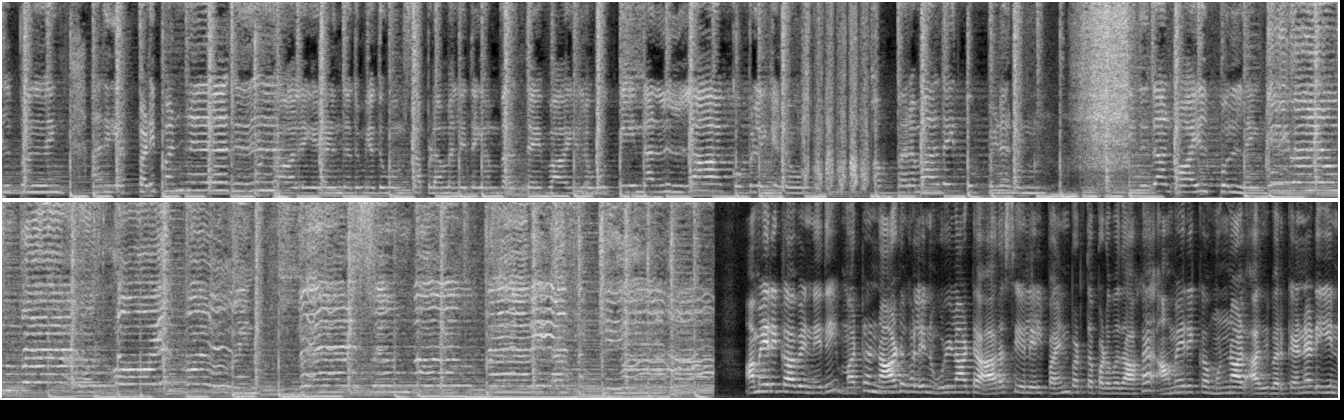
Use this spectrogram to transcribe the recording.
ஆயில் புல்லிங் அது எப்படி பண்ணுறது? காலை எழுந்ததும் எதுவும் சாப்பிடாமல் இதயம் வளர்த்தை வாயில ஊத்தி நல்லா கொப்பளிக்கணும். அப்புறம் அதை துப்பிடணும். இதுதான் ஆயில் புல்லிங் அமெரிக்காவின் நிதி மற்ற நாடுகளின் உள்நாட்டு அரசியலில் பயன்படுத்தப்படுவதாக அமெரிக்க முன்னாள் அதிபர் கெனடியின்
